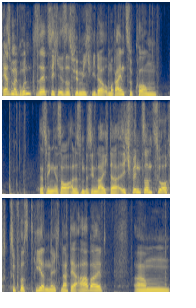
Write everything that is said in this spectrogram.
Erstmal grundsätzlich ist es für mich wieder, um reinzukommen, Deswegen ist auch alles ein bisschen leichter. Ich finde sonst zu, auch zu frustrierend, nicht? Nach der Arbeit ähm,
